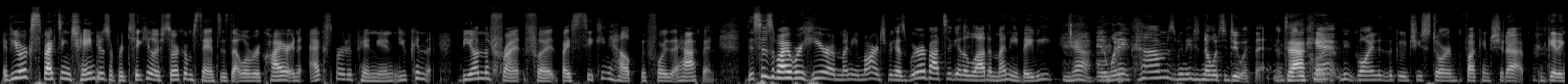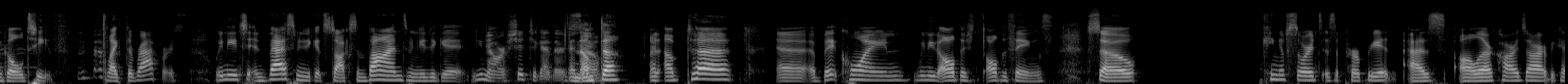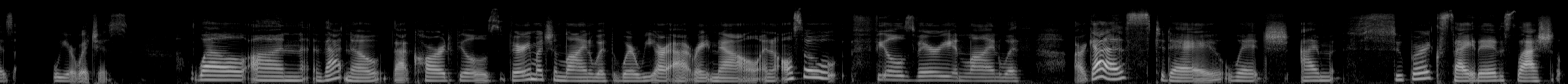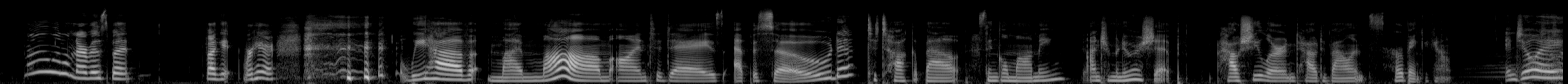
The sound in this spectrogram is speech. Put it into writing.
If you're expecting changes or particular circumstances that will require an expert opinion, you can be on the front foot by seeking help before they happen. This is why we're here on Money March because we're about to get a lot of money, baby. Yeah. And when it comes, we need to know what to do with it. Exactly. We can't be going to the Gucci store and fucking shit up and getting gold teeth like the rappers. We need to invest. We need to get stocks and bonds. We need to get, you know, our shit together. an So- umpta. an UPTA, uh, a Bitcoin. We need all the all the things. So, King of Swords is appropriate as all our cards are because we are witches. Well, on that note, that card feels very much in line with where we are at right now. And it also feels very in line with our guest today, which I'm super excited slash a little nervous, but fuck it, we're here. we have my mom on today's episode to talk about single momming, entrepreneurship, how she learned how to balance her bank account. Enjoy.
